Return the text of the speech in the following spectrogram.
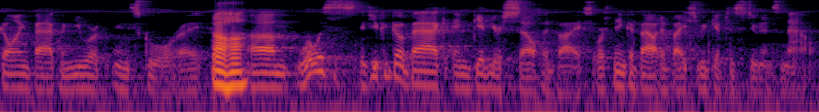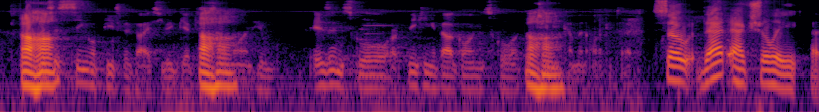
going back when you were in school, right? Uh huh. Um, what was if you could go back and give yourself advice, or think about advice you would give to students now? Uh-huh. What's a single piece of advice you would give to Uh-huh. someone who is in school or thinking about going to school and Uh-huh. to become an architect? So that actually, uh,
